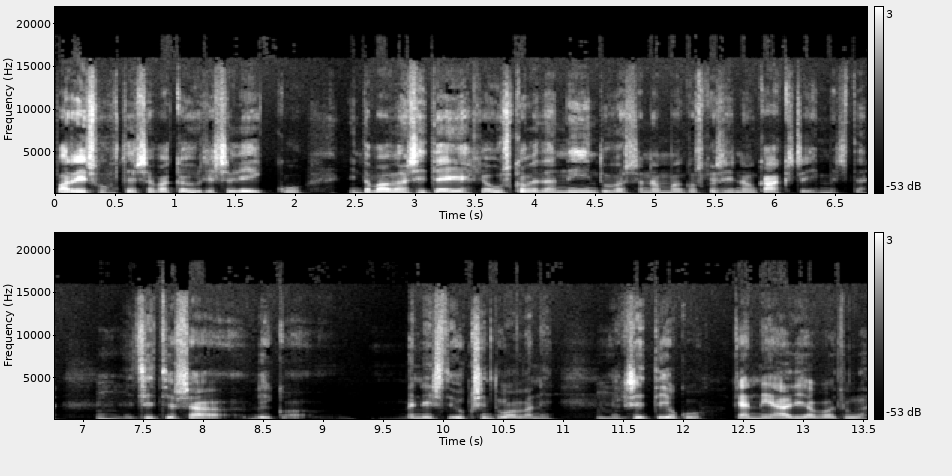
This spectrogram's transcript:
parisuhteessa vaikka yhdessä liikkuu, niin tavallaan sitä ei ehkä uskalleta niin tulla sanomaan, koska siinä on kaksi ihmistä. Mm. Et sitten jos sä viikko menisit yksin tuolla, niin Mm. eikö sitten joku känni äijä voi tulla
